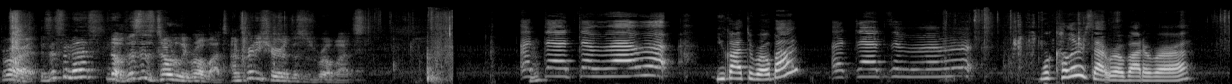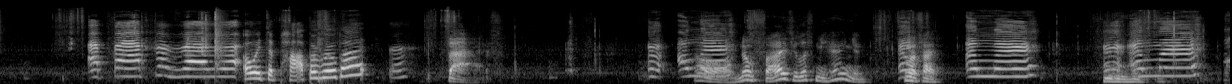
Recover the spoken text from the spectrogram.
Right, is this a mess? No, this is totally robots. I'm pretty sure this is robots. Hmm? You got the robot? What color is that robot, Aurora? Papa robot. Oh, it's a Papa robot? Five. Uh, oh, no five? You left me hanging. Come on, five. Anna. Uh, mm-hmm. Anna.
